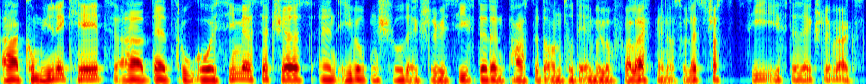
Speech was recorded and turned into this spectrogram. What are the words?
uh, communicate uh, that through OSC messages and Ableton should actually receive that and pass that on to the envelope for live panel. So let's just see if that actually works.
